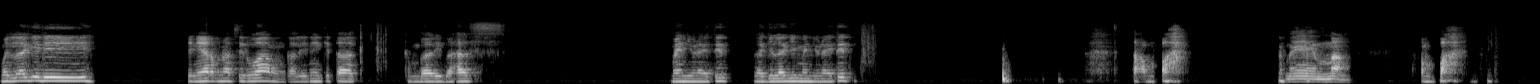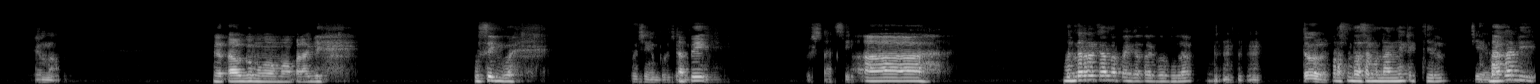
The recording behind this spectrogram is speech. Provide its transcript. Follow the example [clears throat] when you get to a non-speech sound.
Kembali lagi di Siniar Penafsir Ruang. Kali ini kita kembali bahas Man United. Lagi-lagi Man United. Sampah, Memang, sampah. memang. Gak tau gue mau ngomong apa lagi. Pusing gue. Pusing-pusing. Tapi- frustasi. Eh, bener kan apa yang kata gue bilang? [laughs] Betul. Persentase menangnya kecil. Cil. Bahkan di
